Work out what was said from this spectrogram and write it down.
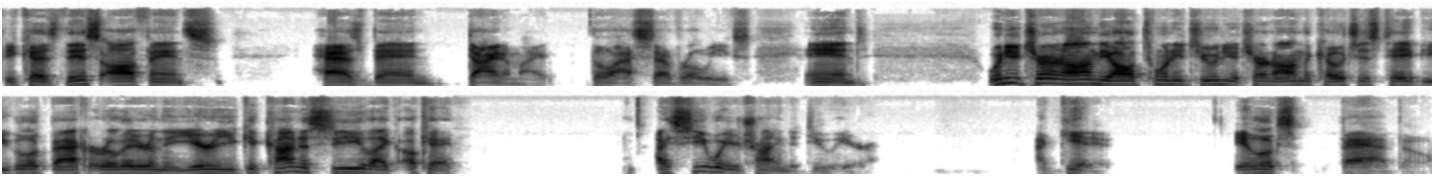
because this offense has been dynamite the last several weeks. And when you turn on the all 22 and you turn on the coaches tape, you look back earlier in the year, you could kind of see like, okay, I see what you're trying to do here. I get it. It looks bad though.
